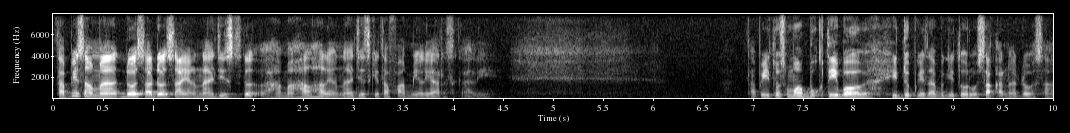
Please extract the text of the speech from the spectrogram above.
Tapi sama dosa-dosa yang najis, sama hal-hal yang najis kita familiar sekali. Tapi itu semua bukti bahwa hidup kita begitu rusak karena dosa.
